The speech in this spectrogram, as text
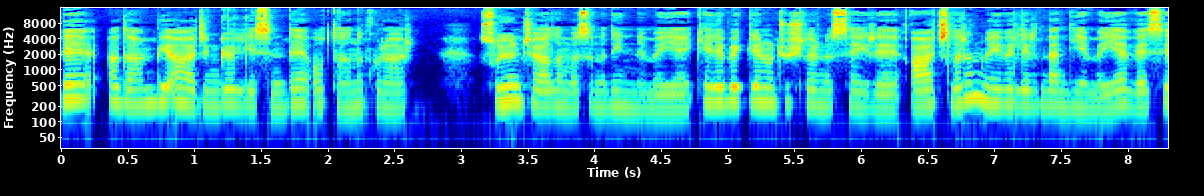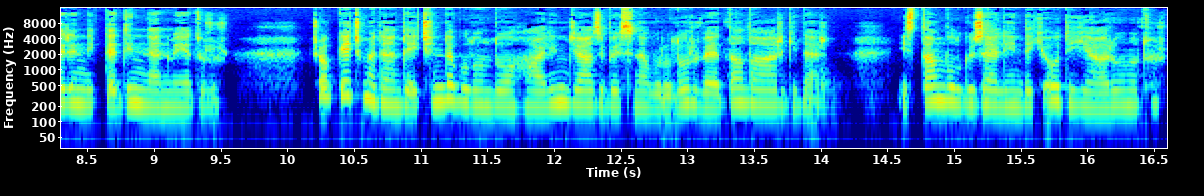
ve adam bir ağacın gölgesinde otağını kurar. Suyun çağlamasını dinlemeye, kelebeklerin uçuşlarını seyre, ağaçların meyvelerinden yemeye ve serinlikte dinlenmeye durur. Çok geçmeden de içinde bulunduğu halin cazibesine vurulur ve dalar gider. İstanbul güzelliğindeki o diyarı unutur.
